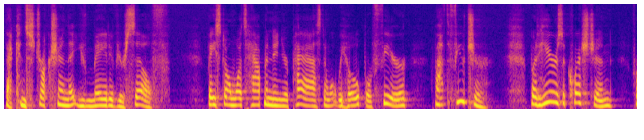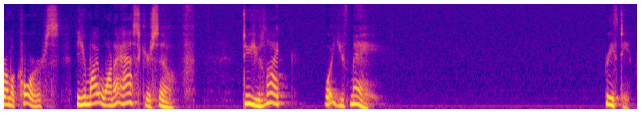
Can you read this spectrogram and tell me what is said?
that construction that you've made of yourself based on what's happened in your past and what we hope or fear about the future. But here's a question from a course that you might want to ask yourself Do you like what you've made? Breathe deeply.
